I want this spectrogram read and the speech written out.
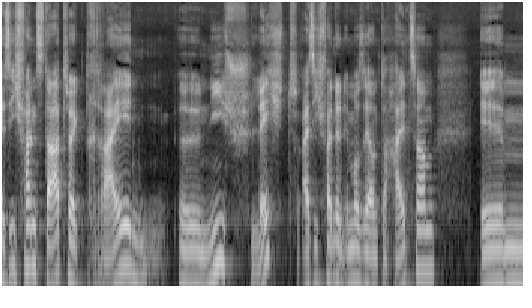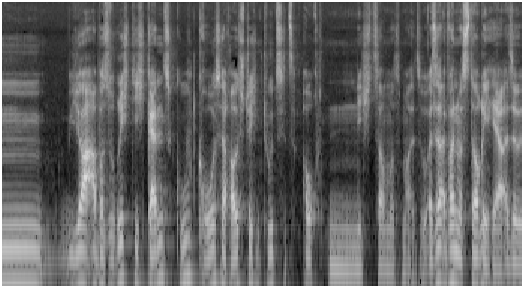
also ich fand Star Trek 3 äh, nie schlecht. Also ich fand den immer sehr unterhaltsam. Ähm, ja, aber so richtig ganz gut groß herausstechen tut es jetzt auch nicht, sagen wir es mal so. Also einfach nur Story her, also,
